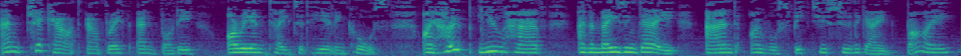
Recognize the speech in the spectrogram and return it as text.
and check out our breath and body orientated healing course. I hope you have an amazing day and I will speak to you soon again. Bye.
